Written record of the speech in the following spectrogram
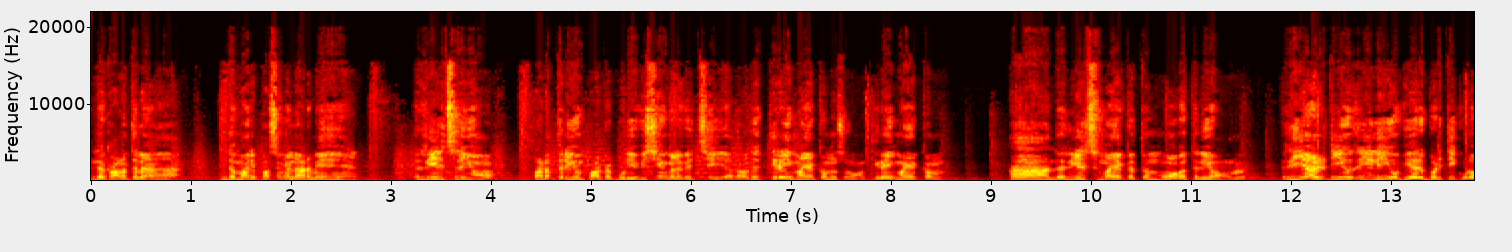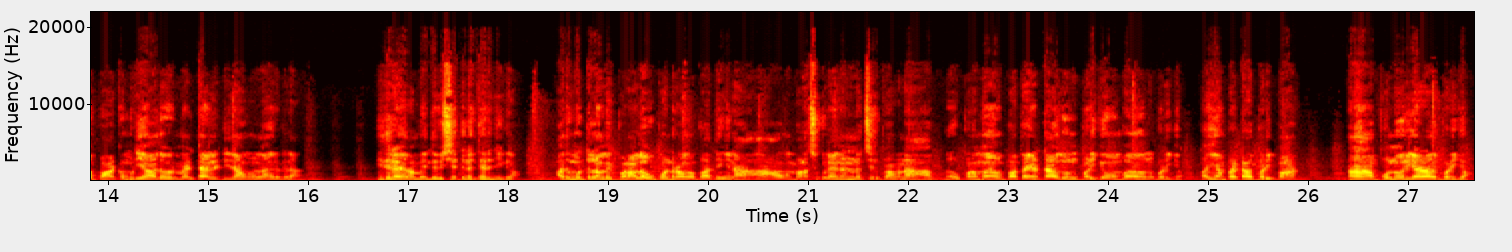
இந்த காலத்துல இந்த மாதிரி பசங்க எல்லாருமே ரீல்ஸ்லயும் படத்துலையும் பார்க்கக்கூடிய விஷயங்களை வச்சு அதாவது திரை மயக்கம்னு சொல்லுவாங்க. திரை மயக்கம் அந்த ரீல்ஸ் மயக்கத்தும் மோகத்திலையும் ரியாலிட்டியும் ரீலையும் வேறுபடுத்தி கூட பார்க்க முடியாத ஒரு மென்டாலிட்டியில அவங்க எல்லாம் இருக்கிறாங்க. இதுல நம்ம இந்த விஷயத்துல தெரிஞ்சுக்கலாம். அது மட்டும் இல்லாம இப்பெல்லாம் லவ் பண்றவங்க பாத்தீங்கன்னா அவங்க மனசுக்குள்ள என்ன நினைச்சிருப்பாங்கன்னா லவ் பண்ணும்போது பார்த்தா எட்டாவது ஒன்று படிக்கும் ஒன்பதாவது ஒன்று படிக்கும். பையன் எட்டாவது படிப்பான் பொண்ணு ஒரு ஏழாவது படிக்கும்.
